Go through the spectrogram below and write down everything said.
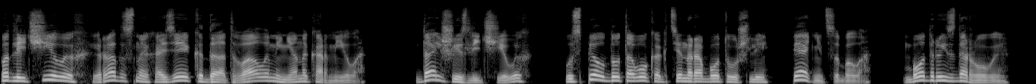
Подлечил их, и радостная хозяйка до отвала меня накормила. Дальше излечил их. Успел до того, как те на работу ушли. Пятница была. Бодрые и здоровые.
